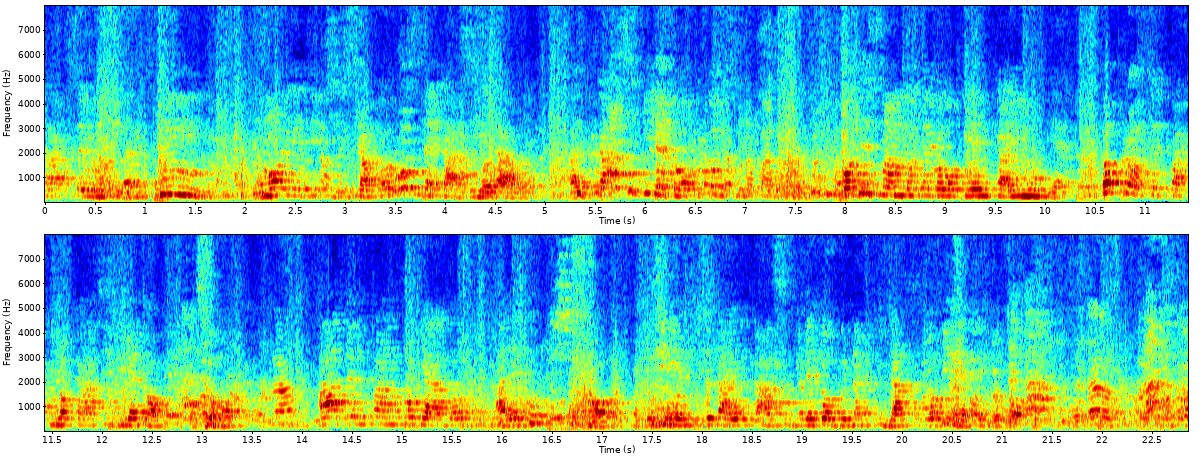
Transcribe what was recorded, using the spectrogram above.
tak sobie myślę, hmm, moje dzieciska to różne kasy jodały, ale kasy biletowe to Podysłam do tego okienka i mówię, poproszę dwa kilo kasy biletowej, a co? A ten pan powiadał, ale kupisko, tu się jeszcze daje kasy biletowe na chwilę, to bilety. A, a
